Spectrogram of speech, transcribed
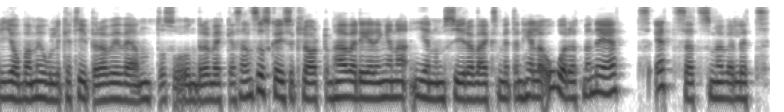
vi jobbar med olika typer av event och så under en vecka. Sen så ska ju såklart de här värderingarna genomsyra verksamheten hela året, men det är ett, ett sätt som är väldigt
